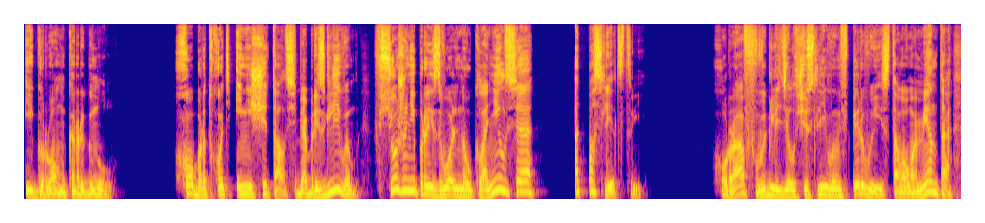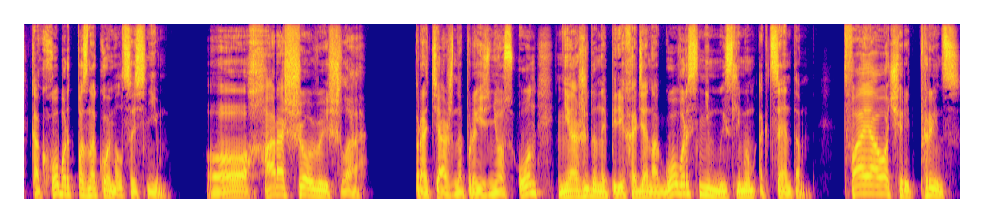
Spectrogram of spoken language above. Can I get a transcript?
и громко рыгнул. Хобарт хоть и не считал себя брезгливым, все же непроизвольно уклонился от последствий. Хурав выглядел счастливым впервые с того момента, как Хобарт познакомился с ним. «О, хорошо вышло!» протяжно произнес он, неожиданно переходя на говор с немыслимым акцентом. «Твоя очередь, принц!»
